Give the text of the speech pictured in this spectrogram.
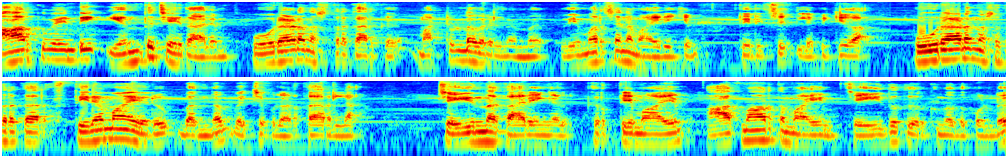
ആർക്കു വേണ്ടി എന്ത് ചെയ്താലും പൂരാട നക്ഷത്രക്കാർക്ക് മറ്റുള്ളവരിൽ നിന്ന് വിമർശനമായിരിക്കും തിരിച്ച് ലഭിക്കുക. പൂരാട നക്ഷത്രക്കാർ സ്ഥിരമായൊരു ബന്ധം വെച്ച് പുലർത്താറില്ല. ചെയ്യുന്ന കാര്യങ്ങൾ കൃത്യമായും ആത്മാർത്ഥമായും ചെയ്തു തീർക്കുന്നത് കൊണ്ട്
